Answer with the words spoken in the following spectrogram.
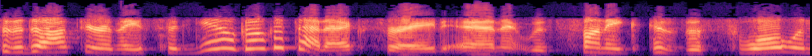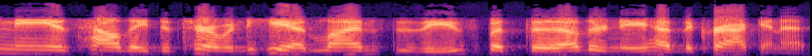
to the doctor and they said, you know, go get that x-rayed. And it was funny because the swollen knee is how they determined he had Lyme's disease, but the other knee had the crack in it.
